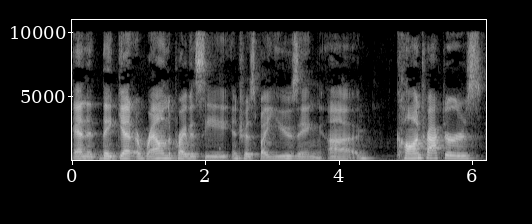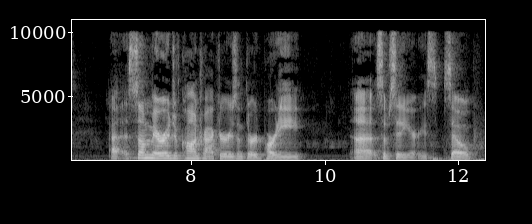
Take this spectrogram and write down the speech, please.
and that they get around the privacy interest by using uh, contractors, uh, some marriage of contractors and third party uh, subsidiaries. So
